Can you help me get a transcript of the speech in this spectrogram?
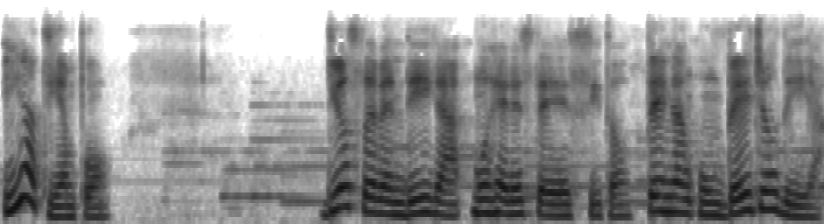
y a tiempo. Dios te bendiga, mujeres de éxito. Tengan un bello día.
